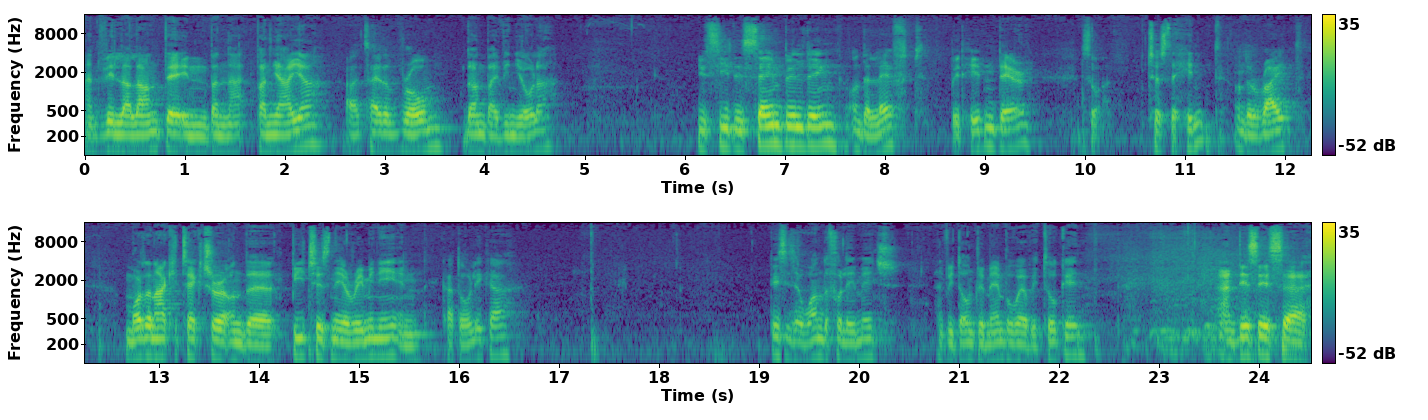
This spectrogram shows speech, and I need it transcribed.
and Villa Lante in Bagnaia, outside of Rome, done by Vignola. You see the same building on the left, but hidden there. So just a hint. On the right, modern architecture on the beaches near Rimini in Cattolica. This is a wonderful image, and we don't remember where we took it. And this is, uh,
